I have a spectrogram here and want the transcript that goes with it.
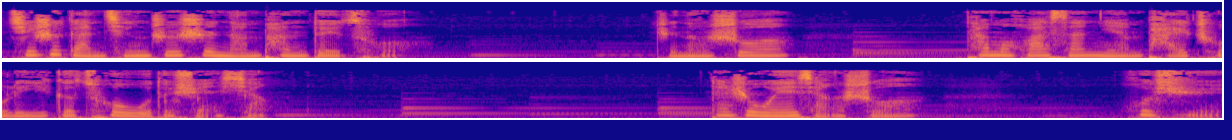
其实感情之事难判对错，只能说，他们花三年排除了一个错误的选项。但是我也想说。或许，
